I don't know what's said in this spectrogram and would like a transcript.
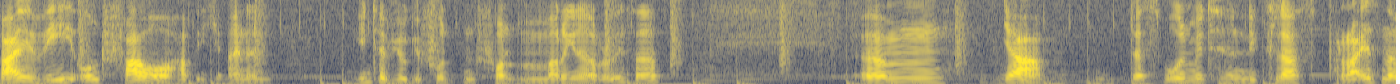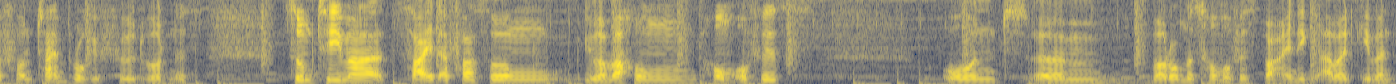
Bei W und V habe ich ein Interview gefunden von Marina Röser. Ähm, ja, das wohl mit Niklas Preisner von TimePro geführt worden ist zum Thema Zeiterfassung, Überwachung, Homeoffice und ähm, warum das Homeoffice bei einigen Arbeitgebern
